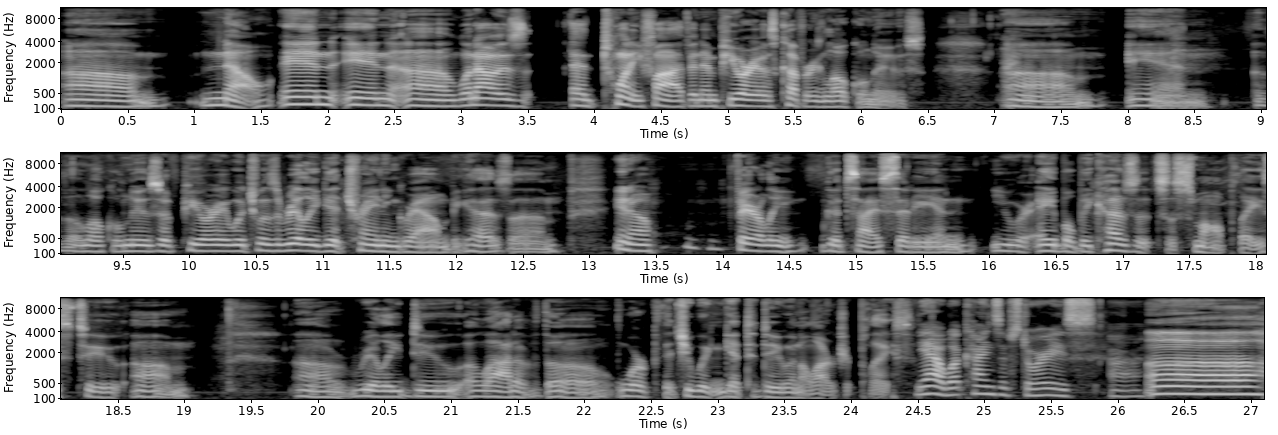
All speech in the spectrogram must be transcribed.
Um, no, in in uh, when I was at 25 and in Peoria, I was covering local news, Right. um, and the local news of Peoria, which was a really good training ground because um, you know fairly good sized city, and you were able because it's a small place to. Uh, really do a lot of the work that you wouldn't get to do in a larger place. Yeah, what kinds of stories? Uh, Uh,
